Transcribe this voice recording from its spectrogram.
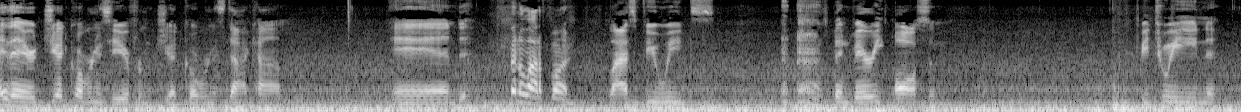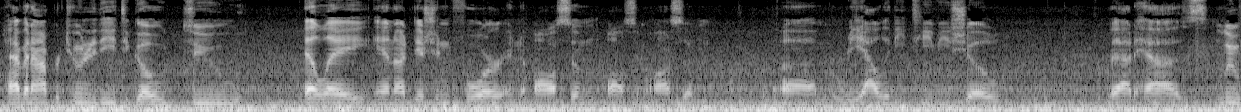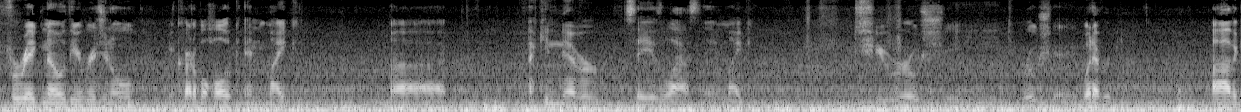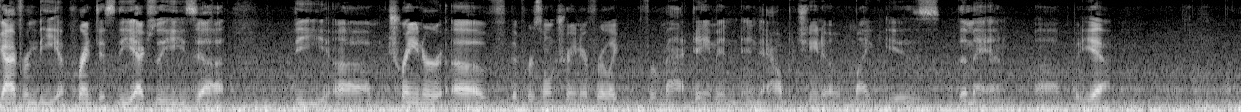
Hey there, Jed Coburnus here from jedcoburnus.com. And it's been a lot of fun last few weeks. it's been very awesome. Between have an opportunity to go to LA and audition for an awesome, awesome, awesome um, reality TV show that has Lou Ferrigno, the original Incredible Hulk, and Mike. Uh, I can never say his last name. Mike Chiroche, Roche, whatever. Uh, the guy from The Apprentice. The actually he's uh, the um, trainer of the personal trainer for like for Matt Damon and Al Pacino. Mike is the man. Uh, but yeah,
